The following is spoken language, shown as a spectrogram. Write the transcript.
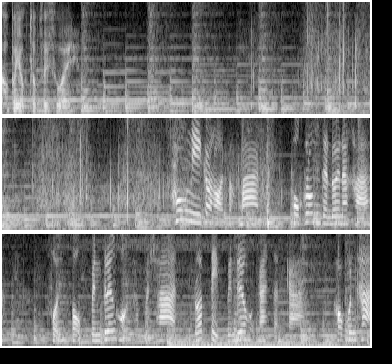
ขอประโยคจบสวยพรุ่งนี้ก่อนออกจากบ้านพกร่มกันด้วยนะคะ ฝนตกเป็นเรื่องของธรรมชาติ รถติดเป็นเรื่องของการจัดการ ขอบคุณค่ะ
